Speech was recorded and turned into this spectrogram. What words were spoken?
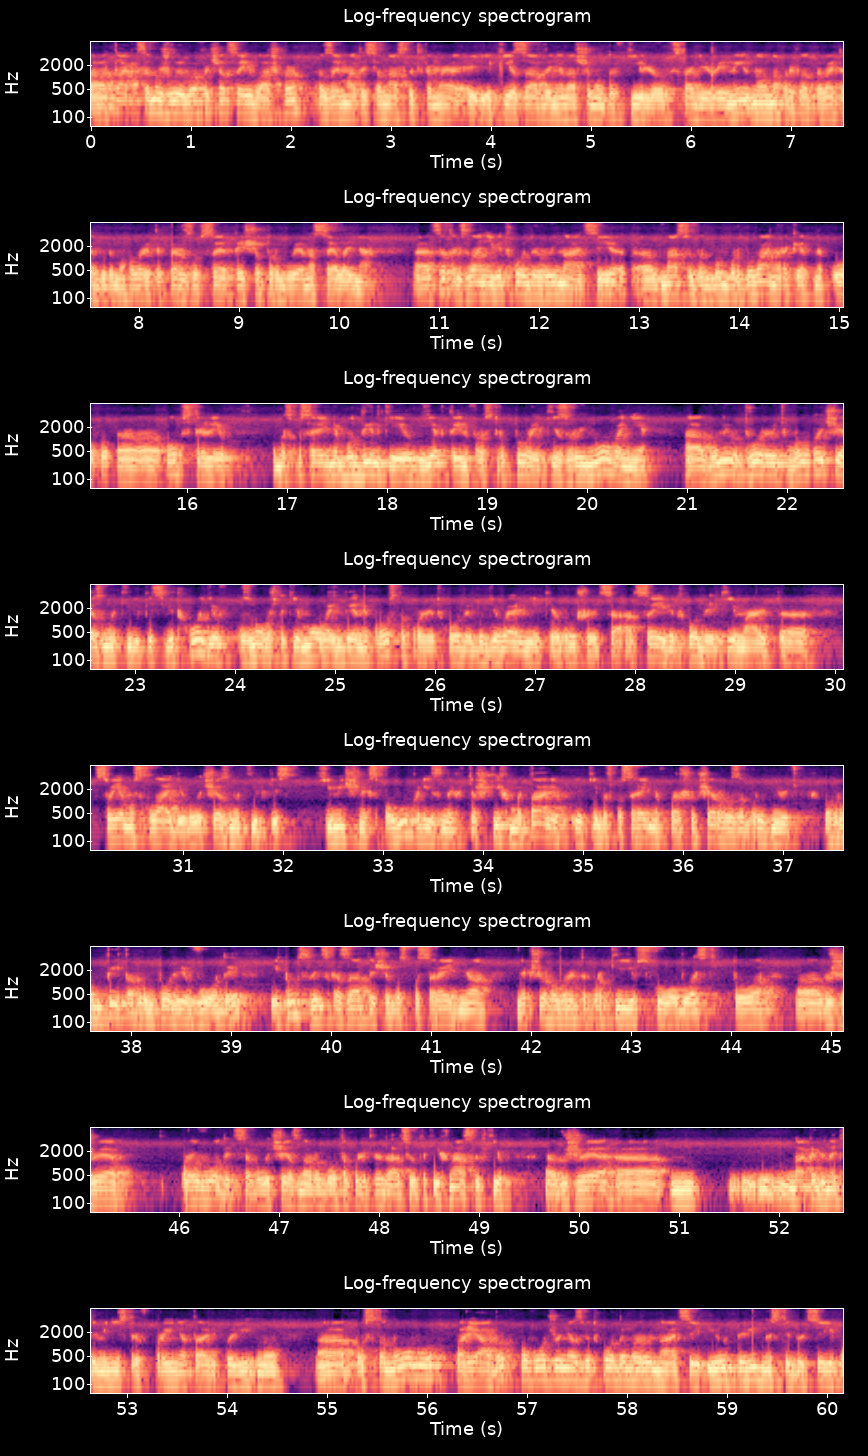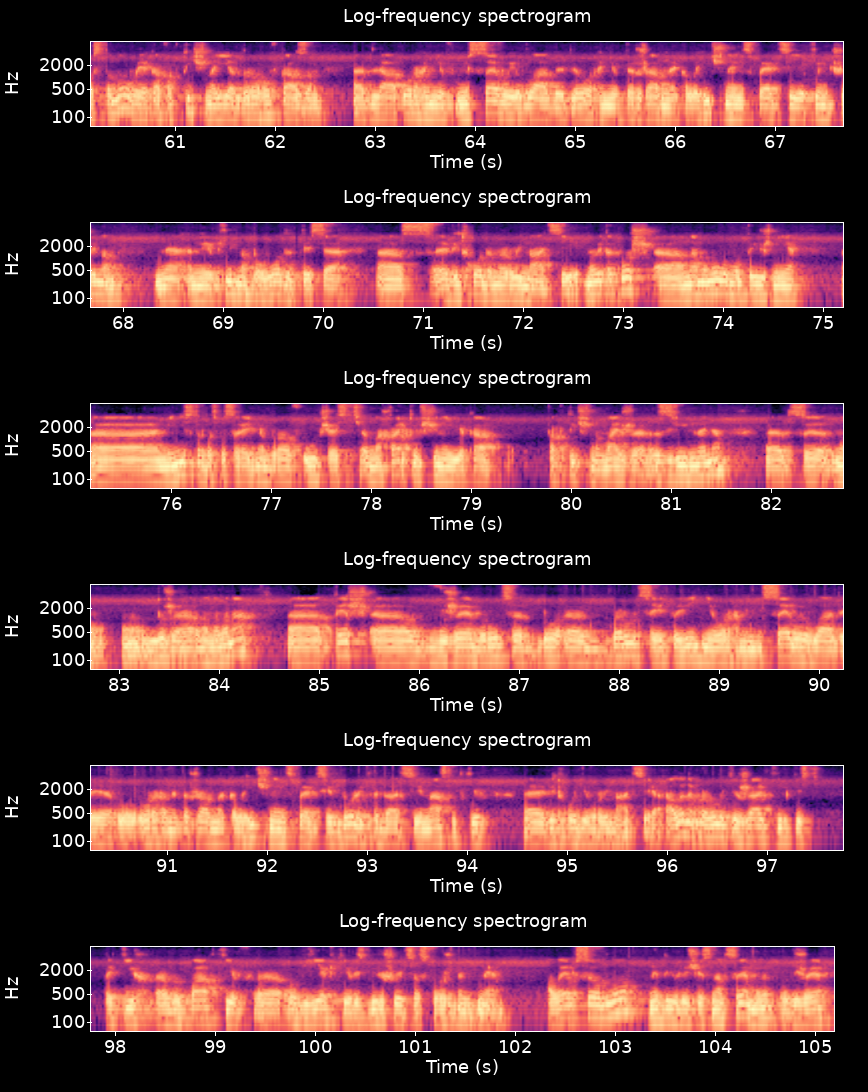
Так, це можливо, хоча це і важко займатися наслідками, які завдані нашому довкіллю в стадії війни. Ну, наприклад, давайте будемо говорити перш за все те, що турбує населення. Е, Це так звані відходи руйнації Е, внаслідок бомбардувань, ракетних е, обстрілів, безпосередньо будинки і об'єкти інфраструктури, які зруйновані. Вони утворюють величезну кількість відходів. Знову ж таки, мова йде не просто про відходи будівельні, які обрушуються, а це і відходи, які мають е, в своєму складі величезну кількість хімічних сполук різних тяжких металів, які безпосередньо в першу чергу забруднюють ґрунти та ґрунтові води. І тут слід сказати, що безпосередньо, якщо говорити про Київську область, то е, вже проводиться величезна робота по ліквідації таких наслідків. Е, Вже е, на кабінеті міністрів прийнята відповідну е, постанову, порядок поводження з відходами руйнації, і у відповідності до цієї постанови, яка фактично є дороговказом для органів місцевої влади, для органів державної екологічної інспекції, яким чином необхідно поводитися з відходами руйнації. Ну і також на минулому тижні. Міністр безпосередньо брав участь на Харківщині, яка фактично майже звільнена. Е, Це ну е, дуже гарна новина. Е, Теж вже беруться до беруться відповідні органи місцевої влади, органи державної екологічної інспекції до ліквідації наслідків відходів руйнації. Але на превеликий жаль, кількість таких випадків об'єктів збільшується з кожним днем. Але все одно, не дивлячись на це, ми вже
